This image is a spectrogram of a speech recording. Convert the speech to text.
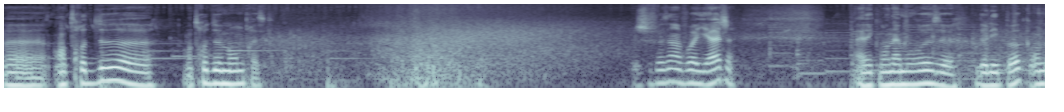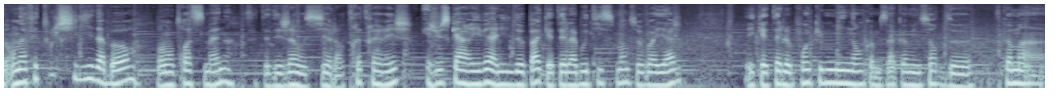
euh, entre, deux, euh, entre deux mondes presque. Je faisais un voyage avec mon amoureuse de l'époque. On, a fait tout le Chili d'abord pendant trois semaines. C'était déjà aussi alors très très riche. Et jusqu'à arriver à l'île de Pâques, qui était l'aboutissement de ce voyage et qui était le point culminant comme ça, comme une sorte de, comme un,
